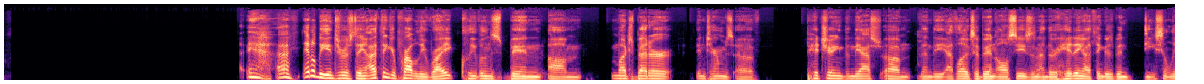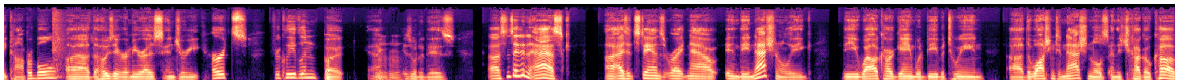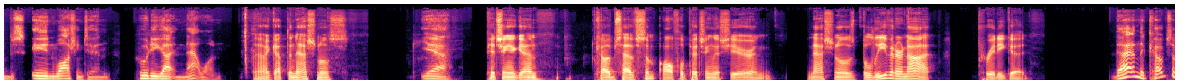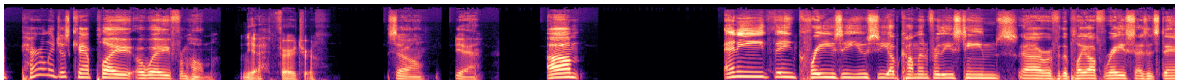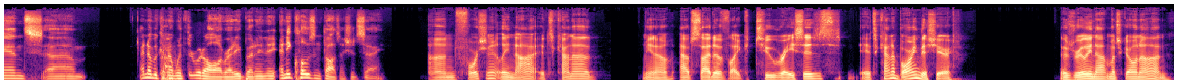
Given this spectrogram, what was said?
Yeah, uh, it'll be interesting. I think you're probably right. Cleveland's been um, much better in terms of pitching than the Ast- um, than the Athletics have been all season, and their hitting I think has been decently comparable. Uh, the Jose Ramirez injury hurts for Cleveland, but mm-hmm. is what it is. Uh, since I didn't ask, uh, as it stands right now in the National League, the wild card game would be between uh, the Washington Nationals and the Chicago Cubs in Washington. Who do you got in that one? Uh, I got the Nationals. Yeah. Pitching again. Cubs have some awful pitching this year, and Nationals, believe it or not, pretty good. That and the Cubs apparently just can't play away from home. Yeah, very true. So, yeah. Um, anything crazy you see upcoming for these teams uh, or for the playoff race as it stands? Um, I know we kind of um, went through it all already, but any, any closing thoughts, I should say? Unfortunately, not. It's kind of, you know, outside of like two races, it's kind of boring this year. There's really not much going on.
